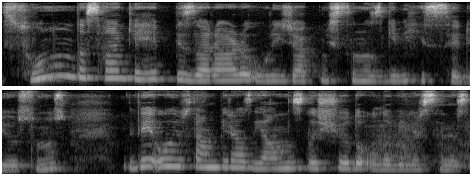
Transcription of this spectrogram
Sonunda sanki hep bir zarara uğrayacakmışsınız gibi hissediyorsunuz. Ve o yüzden biraz yalnızlaşıyor da olabilirsiniz.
